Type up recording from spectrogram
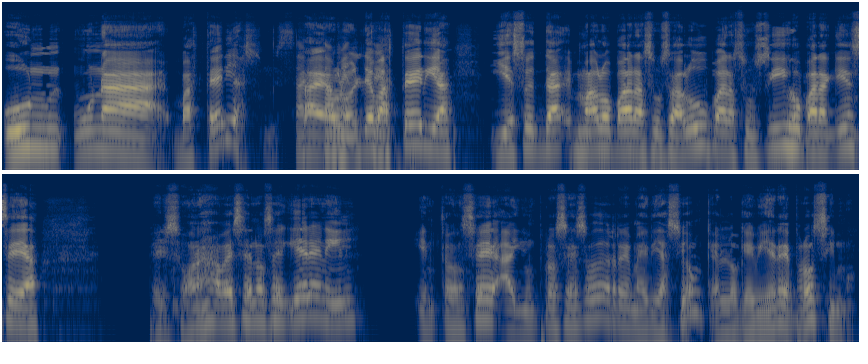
un, una bacterias, olor de bacterias, y eso es, da- es malo para su salud, para sus hijos, para quien sea. Personas a veces no se quieren ir, y entonces hay un proceso de remediación, que es lo que viene próximo.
